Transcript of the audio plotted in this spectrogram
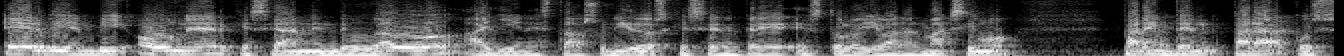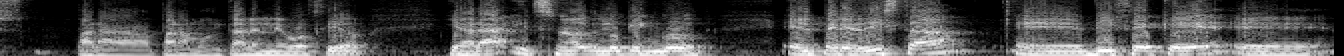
Airbnb owner que se han endeudado allí en Estados Unidos, que siempre esto lo llevan al máximo, para, para, pues, para, para montar el negocio y ahora it's not looking good. El periodista eh, dice que eh,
